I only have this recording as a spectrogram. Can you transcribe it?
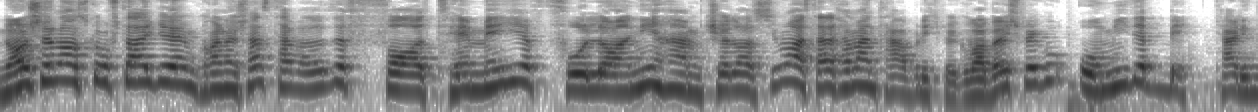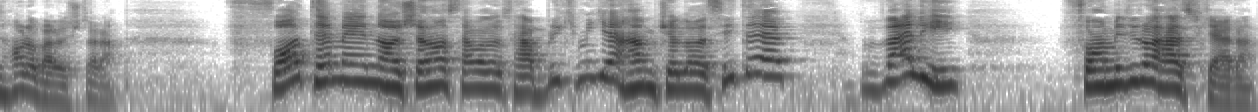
ناشناس گفته اگه امکانش هست تولد فاطمه فلانی همکلاسی ما. از طرف من تبریک بگو. و بهش بگو امید بهترین ها رو براش دارم. فاطمه ناشناس تولد تبریک میگه. همکلاسیته. ولی فامیلی رو حذف کردم.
